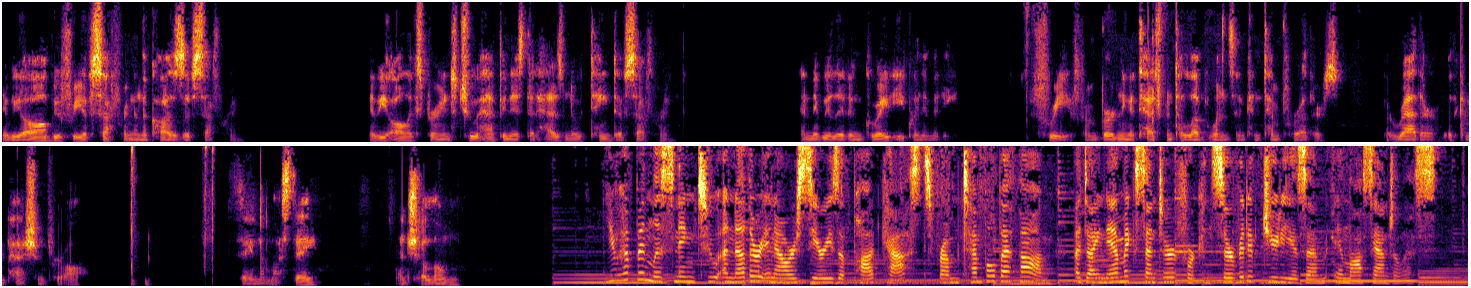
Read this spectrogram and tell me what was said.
May we all be free of suffering and the causes of suffering. May we all experience true happiness that has no taint of suffering. And may we live in great equanimity, free from burdening attachment to loved ones and contempt for others, but rather with compassion for all. Say namaste and shalom. You have been listening to another in our series of podcasts from Temple Beth Am, a dynamic center for conservative Judaism in Los Angeles.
